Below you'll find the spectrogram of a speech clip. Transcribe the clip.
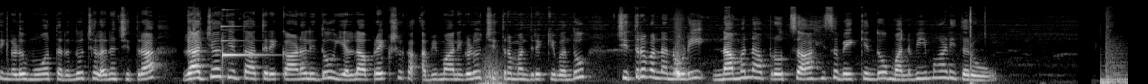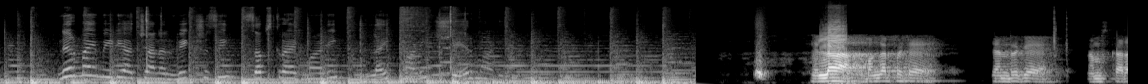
ತಿಂಗಳು ಮೂವತ್ತರಂದು ಚಲನಚಿತ್ರ ರಾಜ್ಯಾದ್ಯಂತ ತೆರೆ ಕಾಣಲಿದ್ದು, ಎಲ್ಲ ಪ್ರೇಕ್ಷಕ ಅಭಿಮಾನಿಗಳು ಚಿತ್ರಮಂದಿರಕ್ಕೆ ಬಂದು ಚಿತ್ರವನ್ನು ನೋಡಿ ನಮ್ಮನ್ನ ಪ್ರೋತ್ಸಾಹಿಸಬೇಕೆಂದು ಮನವಿ ಮಾಡಿದರು. ನಿರ್ಮಯ ಮೀಡಿಯಾ ಚಾನೆಲ್ ವೀಕ್ಷಿಸಿ, ಸಬ್ಸ್ಕ್ರೈಬ್ ಮಾಡಿ, ಲೈಕ್ ಮಾಡಿ, ಶೇರ್ ಮಾಡಿ. ಎಲ್ಲ ಬಂಗಾರಪೇಟೆ ಜನರಿಗೆ ನಮಸ್ಕಾರ.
